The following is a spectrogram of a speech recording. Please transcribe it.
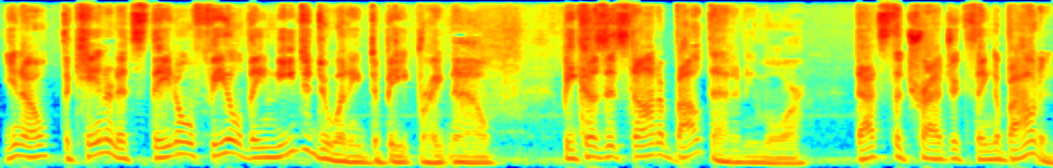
You know, the candidates they don't feel they need to do any debate right now because it's not about that anymore. That's the tragic thing about it.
